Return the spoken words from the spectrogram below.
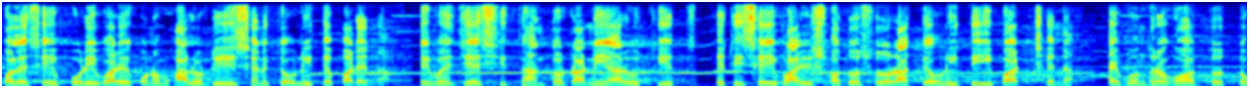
ফলে সেই পরিবারে কোনো ভালো ডিসিশন কেউ নিতে পারে না। দেখবেন যে সিদ্ধান্তটা নেওয়ার উচিত, সেটি সেই বাড়ির সদস্যরা কেউ নিতেই পারছে না। তাই বন্ধুরা ঘর তো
